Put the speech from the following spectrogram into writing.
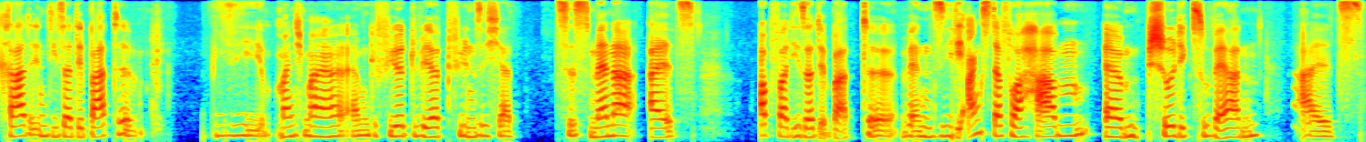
Gerade in dieser Debatte, wie sie manchmal ähm, geführt wird, fühlen sich ja Cis-Männer als Opfer dieser Debatte, wenn sie die Angst davor haben, ähm, beschuldigt zu werden als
